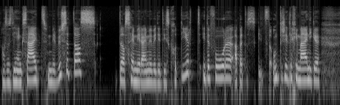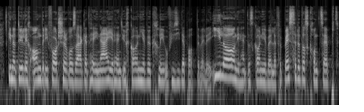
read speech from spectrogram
Also sie haben gesagt, wir wissen das, das haben wir immer wieder diskutiert in den Foren, aber das gibt es da unterschiedliche Meinungen. Es gibt natürlich andere Forscher, die sagen, hey, nein, ihr habt euch gar nie wirklich auf unsere Debatte einlassen und ihr habt das gar nie verbessern, das Konzept.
